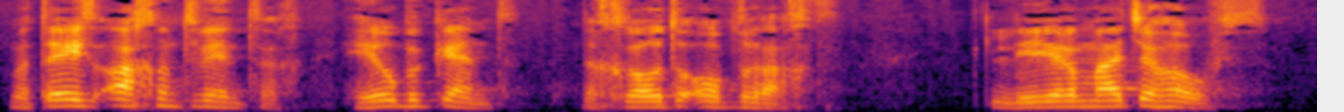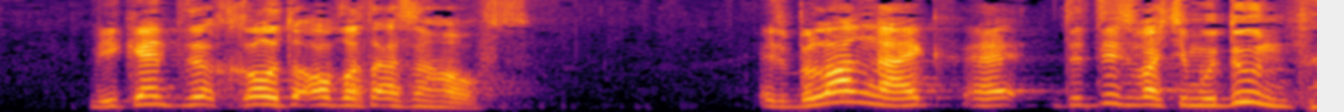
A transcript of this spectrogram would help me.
Matthäus 28, heel bekend, de grote opdracht. Leren uit je hoofd. Wie kent de grote opdracht uit zijn hoofd? Is belangrijk, hè? dit is wat je moet doen.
